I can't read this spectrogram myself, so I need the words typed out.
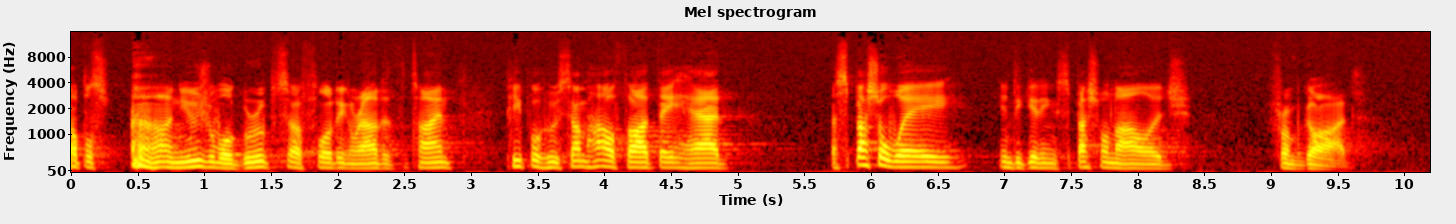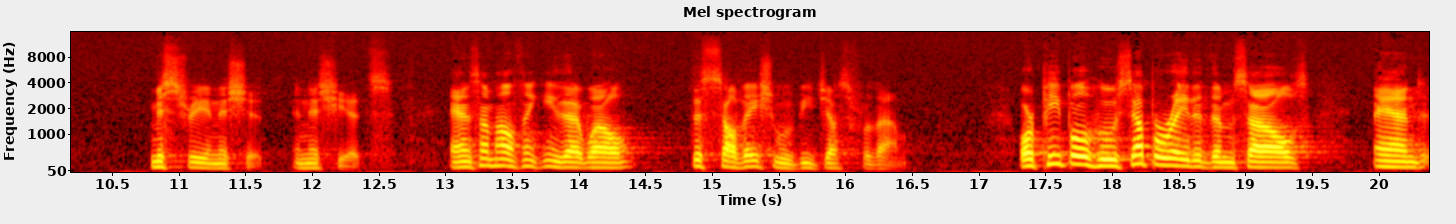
couple unusual groups uh, floating around at the time, people who somehow thought they had a special way into getting special knowledge from God, mystery initiate, initiates, and somehow thinking that, well, this salvation would be just for them. Or people who separated themselves and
